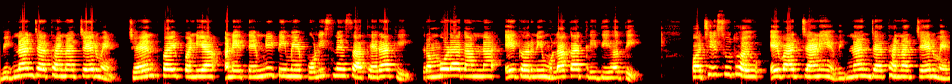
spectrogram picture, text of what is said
વિજ્ઞાન જાથાના ચેરમેન જયંતભાઈ પંડ્યા અને તેમની ટીમે પોલીસને સાથે રાખી ત્રંબોડા ગામના એ ઘરની મુલાકાત લીધી હતી. પછી શું થયું? એ વાત જાણીએ વિજ્ઞાન જાથાના ચેરમેન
